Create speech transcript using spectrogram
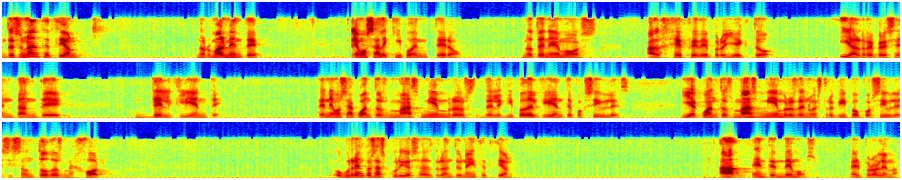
Entonces, una excepción, normalmente tenemos al equipo entero. No tenemos al jefe de proyecto y al representante del cliente. Tenemos a cuantos más miembros del equipo del cliente posibles y a cuantos más miembros de nuestro equipo posibles, y son todos mejor. Ocurren cosas curiosas durante una incepción. A, entendemos el problema.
